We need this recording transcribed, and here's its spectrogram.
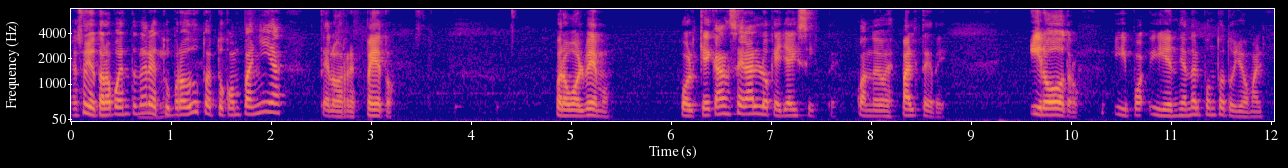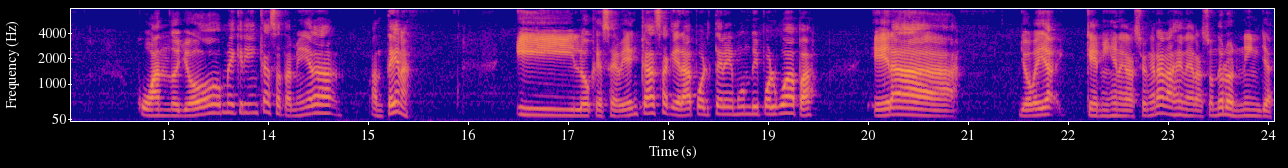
Eso yo te lo puedo entender, es tu producto, es tu compañía, te lo respeto. Pero volvemos. ¿Por qué cancelar lo que ya hiciste cuando es parte de? Y lo otro, y, y entiendo el punto tuyo, Omar. Cuando yo me crié en casa también era antena. Y lo que se veía en casa, que era por Telemundo y por Guapa, era. Yo veía que mi generación era la generación de los ninjas.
